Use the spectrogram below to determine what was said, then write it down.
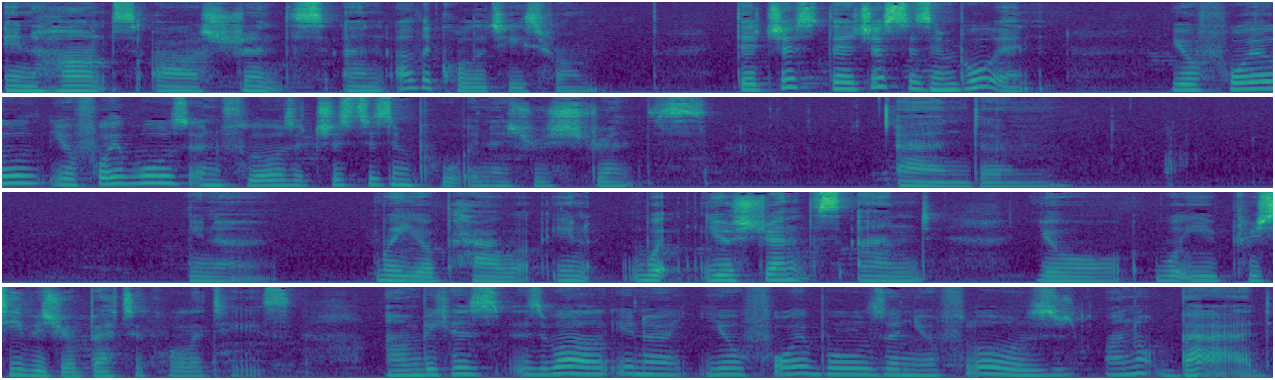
enhance our strengths and other qualities from. They're just they're just as important. Your foil your foibles and flaws are just as important as your strengths and um, you know where your power you know what your strengths and your what you perceive as your better qualities. Um, because as well you know your foibles and your flaws are not bad.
